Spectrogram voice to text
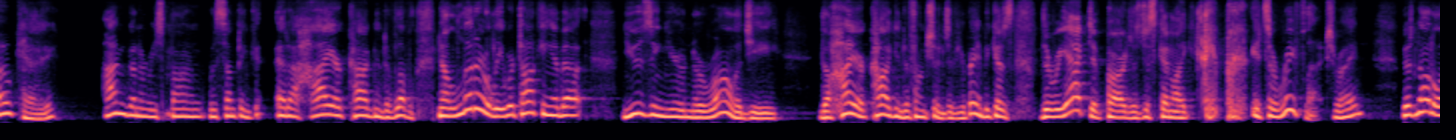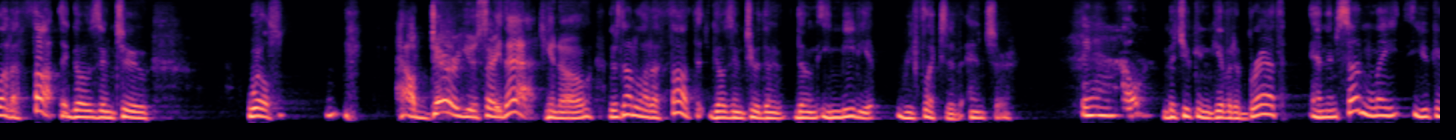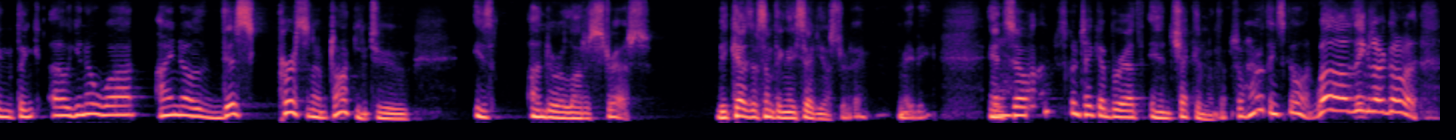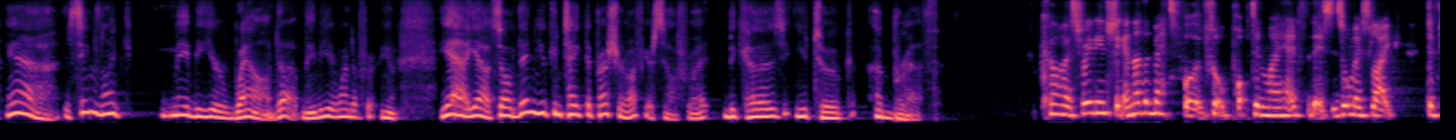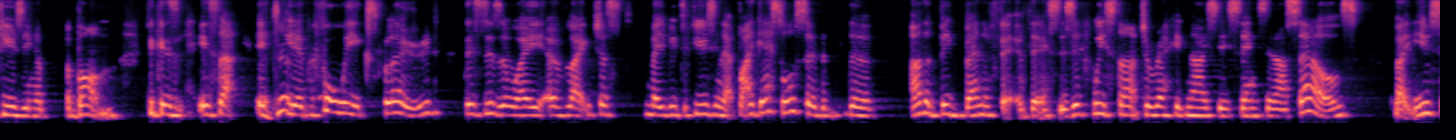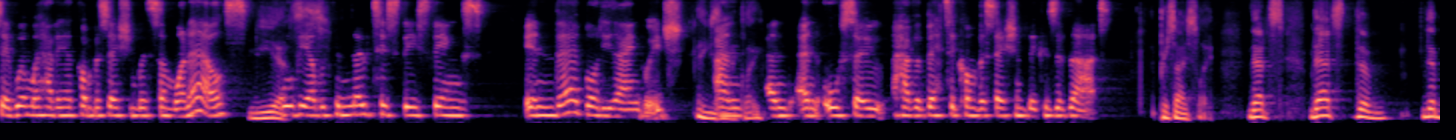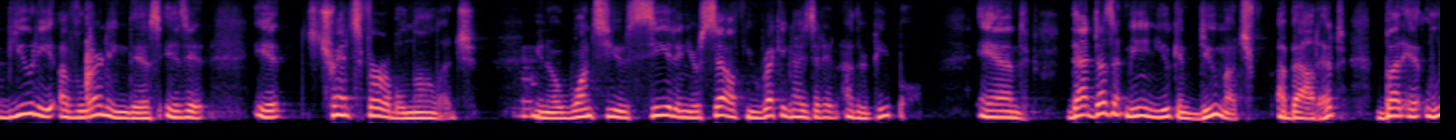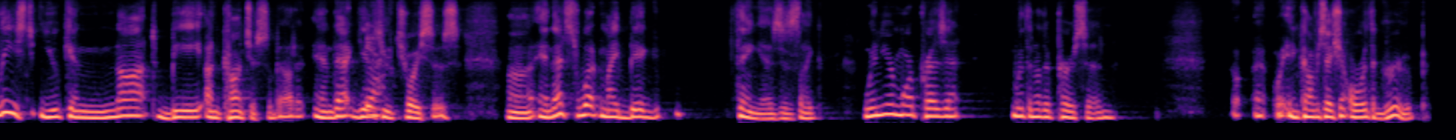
okay, I'm going to respond with something at a higher cognitive level. Now, literally, we're talking about using your neurology, the higher cognitive functions of your brain, because the reactive part is just kind of like it's a reflex, right? There's not a lot of thought that goes into well, how dare you say that? You know, there's not a lot of thought that goes into the, the immediate reflexive answer. Yeah. But you can give it a breath, and then suddenly you can think, oh, you know what? I know this person I'm talking to is under a lot of stress because of something they said yesterday, maybe. And yeah. so I'm just going to take a breath and check in with them. So, how are things going? Well, things are going. Yeah, it seems like maybe you're wound up. Maybe you're wound up for, you know, yeah, yeah. So then you can take the pressure off yourself, right? Because you took a breath. God, it's really interesting. Another metaphor that sort of popped in my head for this is almost like diffusing a, a bomb because it's that it, you know before we explode this is a way of like just maybe diffusing that. But I guess also the the other big benefit of this is if we start to recognize these things in ourselves, like you said, when we're having a conversation with someone else, yes. we'll be able to notice these things in their body language exactly. and, and and also have a better conversation because of that. Precisely. That's that's the the beauty of learning this is it it's transferable knowledge. Mm-hmm. You know, once you see it in yourself, you recognize it in other people. And that doesn't mean you can do much about it, but at least you can not be unconscious about it. And that gives yeah. you choices. Uh, and that's what my big thing is, is like when you're more present with another person in conversation or with a group,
